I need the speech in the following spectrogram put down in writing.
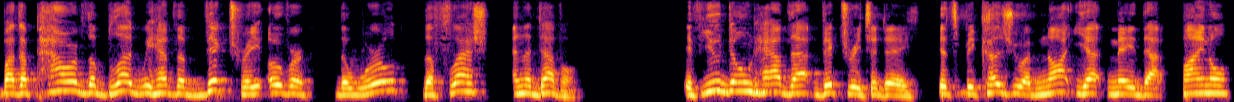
By the power of the blood, we have the victory over the world, the flesh, and the devil. If you don't have that victory today, it's because you have not yet made that final,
